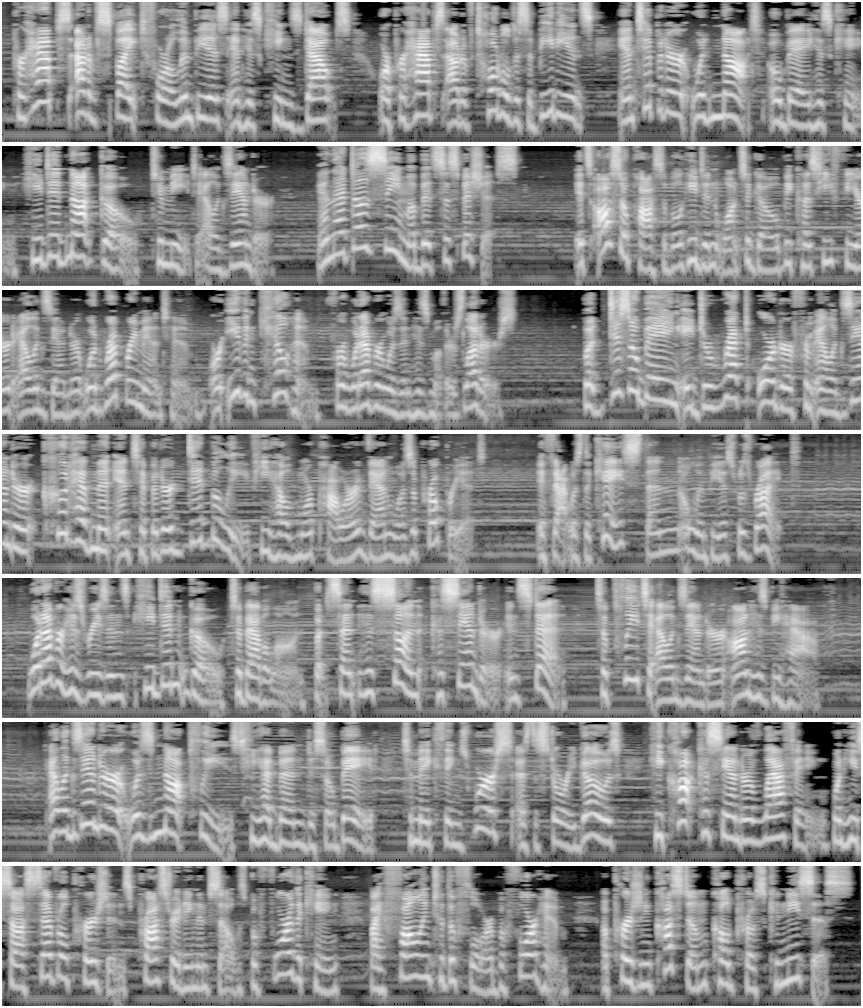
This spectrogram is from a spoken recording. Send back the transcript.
Perhaps out of spite for Olympias and his king's doubts, or perhaps out of total disobedience, Antipater would not obey his king. He did not go to meet Alexander, and that does seem a bit suspicious. It's also possible he didn't want to go because he feared Alexander would reprimand him or even kill him for whatever was in his mother's letters. But disobeying a direct order from Alexander could have meant Antipater did believe he held more power than was appropriate. If that was the case, then Olympias was right. Whatever his reasons, he didn't go to Babylon, but sent his son Cassander instead to plead to Alexander on his behalf. Alexander was not pleased he had been disobeyed. To make things worse, as the story goes, he caught Cassander laughing when he saw several Persians prostrating themselves before the king by falling to the floor before him, a Persian custom called proskynesis.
